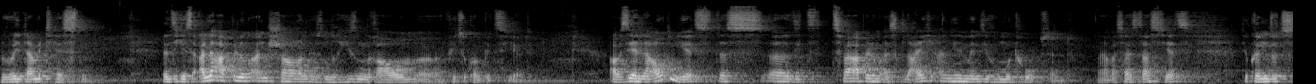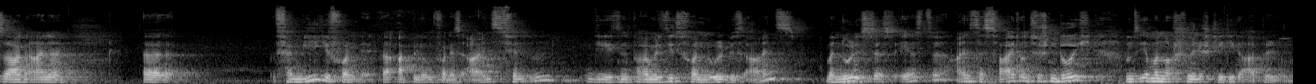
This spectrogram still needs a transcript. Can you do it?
und wollen die damit testen. Wenn Sie sich jetzt alle Abbildungen anschauen, ist ein Riesenraum äh, viel zu kompliziert. Aber Sie erlauben jetzt, dass äh, Sie zwei Abbildungen als gleich ansehen, wenn sie homotop sind. Ja, was heißt das jetzt? Sie können sozusagen eine äh, Familie von äh, Abbildungen von S1 finden. Die sind parametrisiert von 0 bis 1. Bei 0 ist das erste, 1 das zweite und zwischendurch haben Sie immer noch schöne stetige Abbildungen.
